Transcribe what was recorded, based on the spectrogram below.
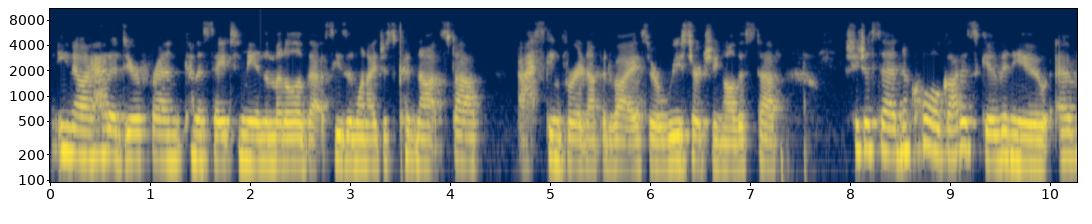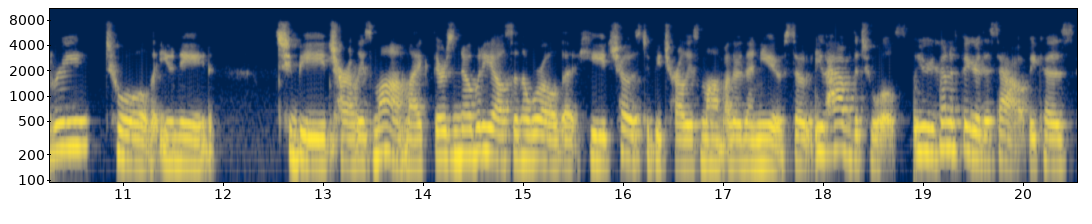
you know, I had a dear friend kind of say to me in the middle of that season when I just could not stop asking for enough advice or researching all this stuff she just said, Nichole, God has given you every tool that you need to be Charlie's mom. Like, there's nobody else in the world that he chose to be Charlie's mom other than you. So you have the tools. You're going to figure this out because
